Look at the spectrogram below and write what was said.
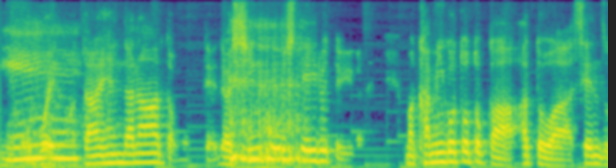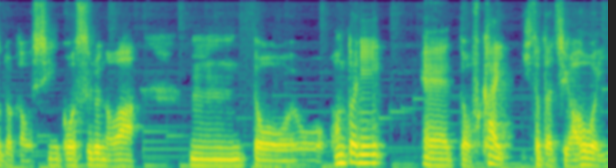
へー。覚えるのは大変だなと思って、だから信仰しているというかね、まあ神事とか、あとは先祖とかを信仰するのは、うーんと、本当に、えっ、と、深い人たちが多い。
